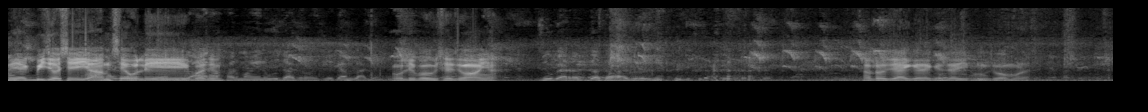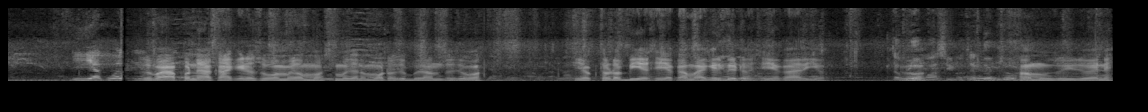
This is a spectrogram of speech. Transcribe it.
ને એક બીજો છે એ આમ છે ઓલી બાજુ. ફરમાં એનો ઉજાગરો છે. કેમ લાગે? ઓલી બહુ છે જો અહીંયા. હાલો જાય કરે કે જાય શું જોવા મળે. ઈ એક જો ભાઈ આપણને આ કાંકીડો જોવા મળ્યો. મસ્ત મજાનો મોટો જબર આમ તો જુઓ. એક થોડો બે છે એક આમ આગળ બેઠો છે એક આ રહ્યો. સામું જોઈ જોઈએ ને.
